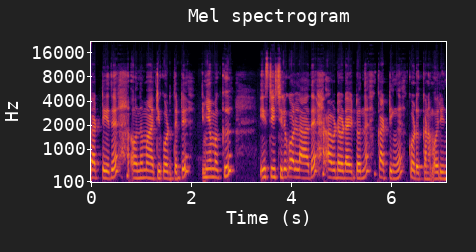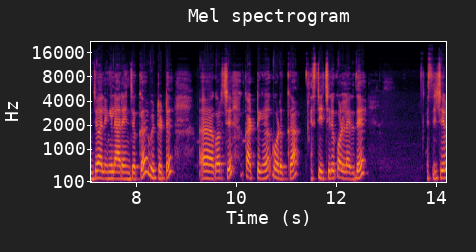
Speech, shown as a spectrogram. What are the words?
കട്ട് ചെയ്ത് ഒന്ന് മാറ്റി കൊടുത്തിട്ട് ഇനി നമുക്ക് ഈ സ്റ്റിച്ചിൽ കൊള്ളാതെ അവിടെ ഇവിടെ ആയിട്ടൊന്ന് കട്ടിങ് കൊടുക്കണം. ഒരു ഇഞ്ചോ അല്ലെങ്കിൽ അര ഇഞ്ചൊക്കെ വിട്ടിട്ട് കുറച്ച് കട്ടിങ് കൊടുക്കുക. സ്റ്റിച്ചിൽ കൊള്ളരുത്. സ്റ്റിച്ചിൽ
